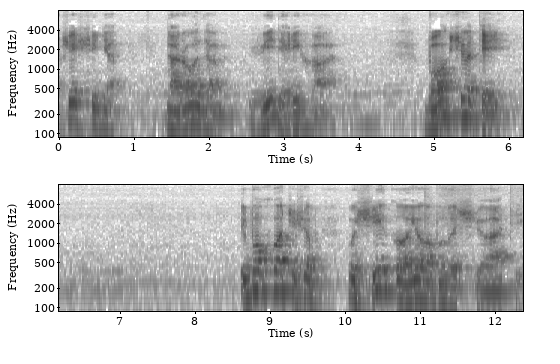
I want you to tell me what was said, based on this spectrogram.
очищення народам від гріха. Бог святий. І Бог хоче, щоб усі, кого його були святі,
